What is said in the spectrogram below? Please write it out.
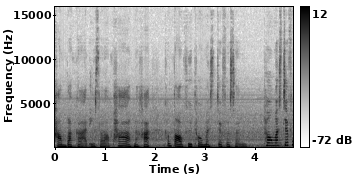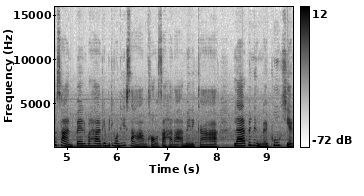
คำประกาศอิสรภาพนะคะคำตอบคือ Thomas Jefferson โทมัส เจฟเฟอร์สัน เป็นประธานาธิบดีคนที่ 3 ของสหรัฐอเมริกา และเป็นหนึ่งในผู้เขียน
